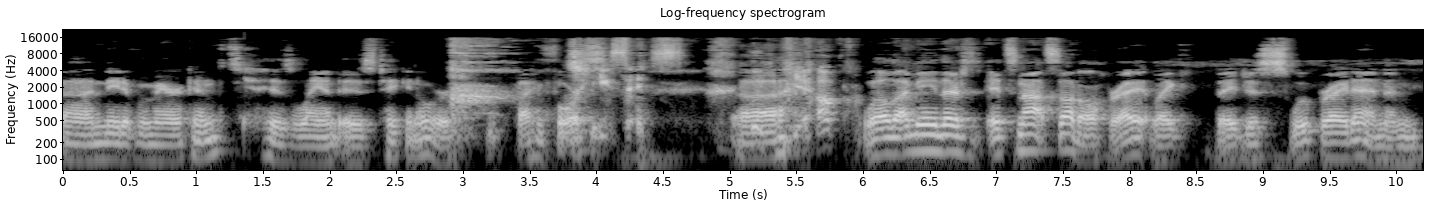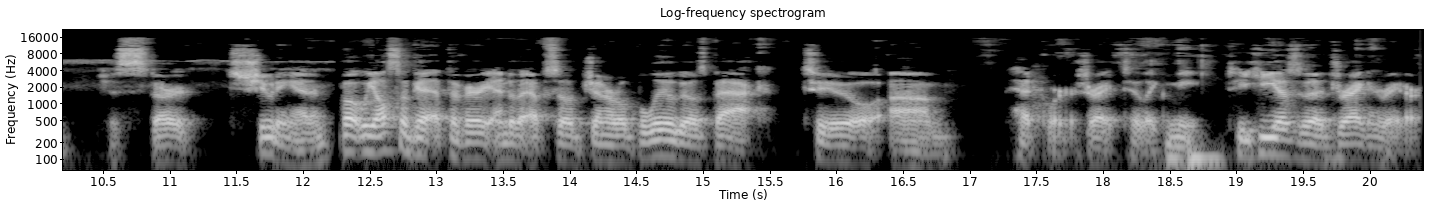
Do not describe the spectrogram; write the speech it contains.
uh, Native Americans, his land is taken over by force. Jesus. Uh, yep. Well, I mean, there's it's not subtle, right? Like they just swoop right in and just start shooting at him. But we also get at the very end of the episode, General Blue goes back to um, headquarters, right? To like meet. He, he has a dragon radar.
